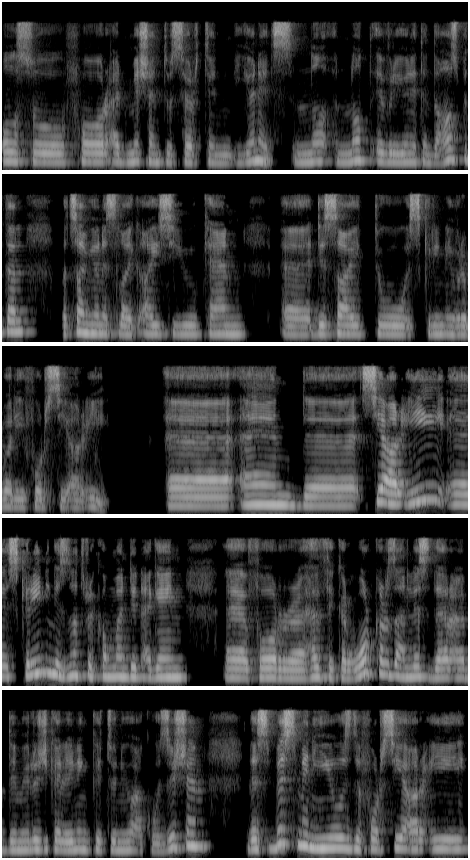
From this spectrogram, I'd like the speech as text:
also for admission to certain units. Not, not every unit in the hospital, but some units like ICU can uh, decide to screen everybody for CRE. Uh, and uh, CRE uh, screening is not recommended again uh, for uh, healthcare workers unless they are epidemiologically linked to new acquisition. The specimen used for CRE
